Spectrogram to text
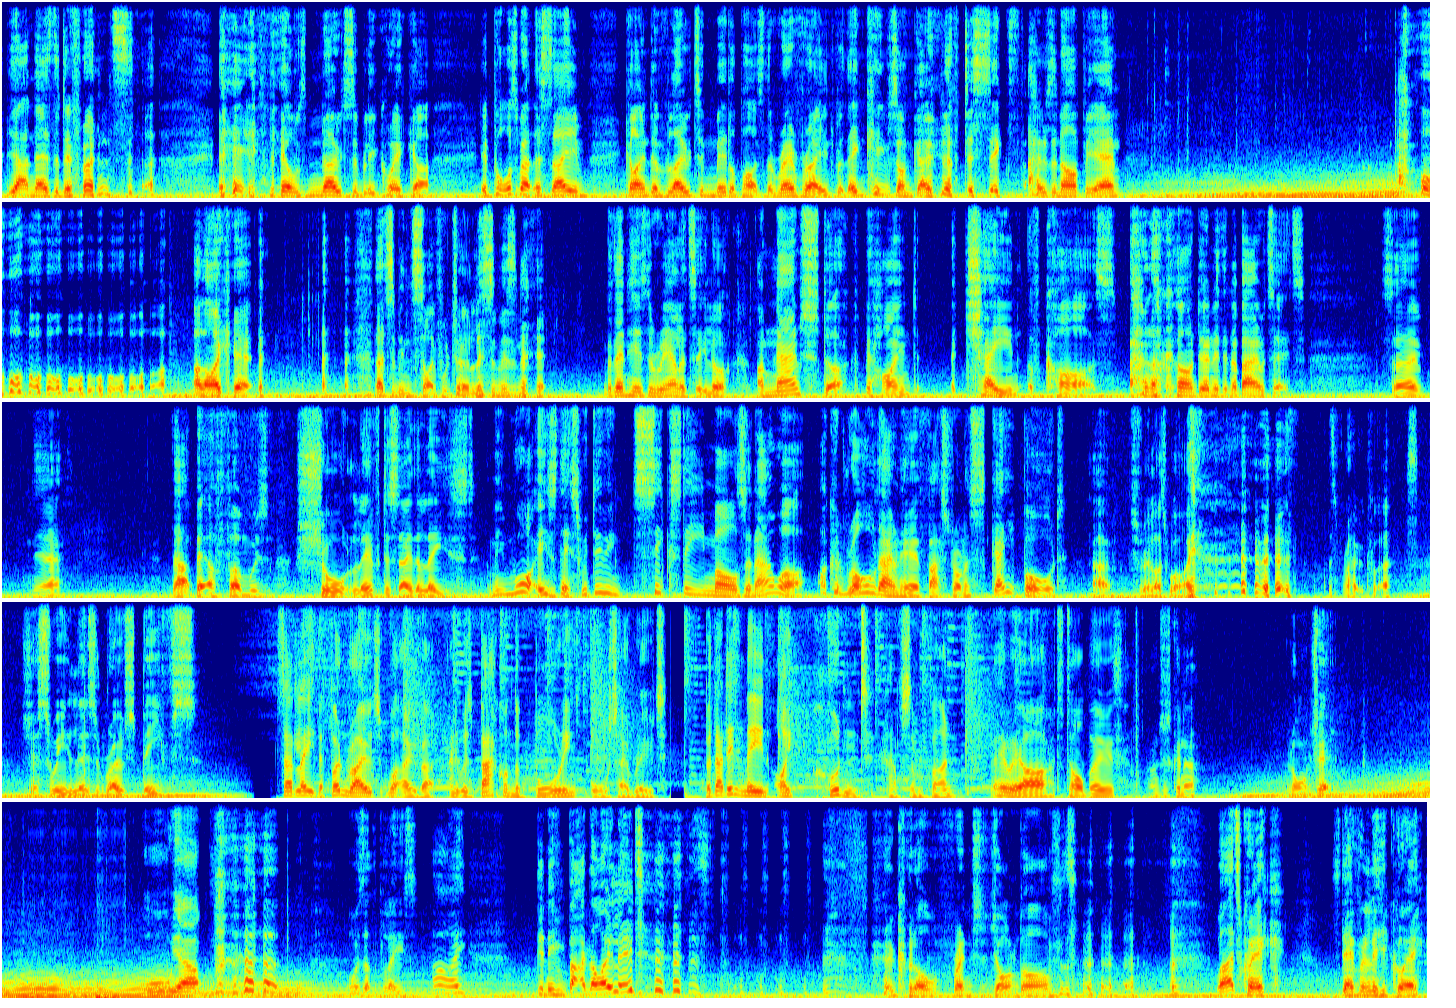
yeah, and there's the difference. it feels noticeably quicker. It pulls about the same kind of low to middle parts of the rev range, but then keeps on going up to 6,000 RPM. I like it. That's some insightful journalism, isn't it? But then here's the reality look, I'm now stuck behind a chain of cars and I can't do anything about it. So, yeah, that bit of fun was short lived to say the least. I mean, what is this? We're doing 16 miles an hour. I could roll down here faster on a skateboard. Oh, just realised why. this road works. Je suis les roast beefs. Sadly, the fun roads were over and it was back on the boring auto route. But that didn't mean I couldn't have some fun. So here we are at a toll booth. I'm just gonna launch it. Oh yeah. oh, is that the police? Hi. Didn't even bat an eyelid. Good old French gendarmes. well, that's quick. It's definitely quick.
